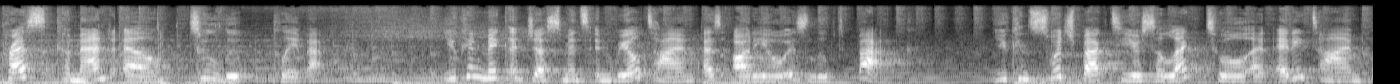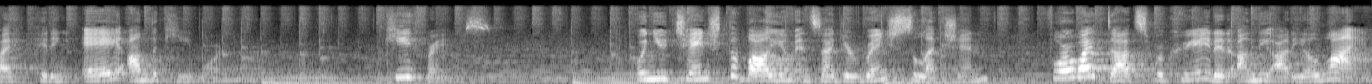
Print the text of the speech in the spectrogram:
Press Command L to loop playback. You can make adjustments in real time as audio is looped back. You can switch back to your select tool at any time by hitting A on the keyboard. Keyframes. When you changed the volume inside your range selection, four white dots were created on the audio line.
